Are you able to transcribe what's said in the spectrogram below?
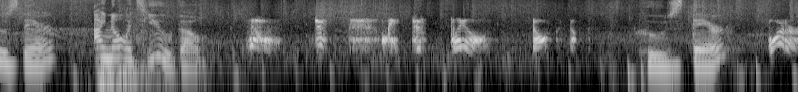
Who's there? I know it's you, though. No. Just, okay, just play along. Knock, knock. Who's there? Water.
